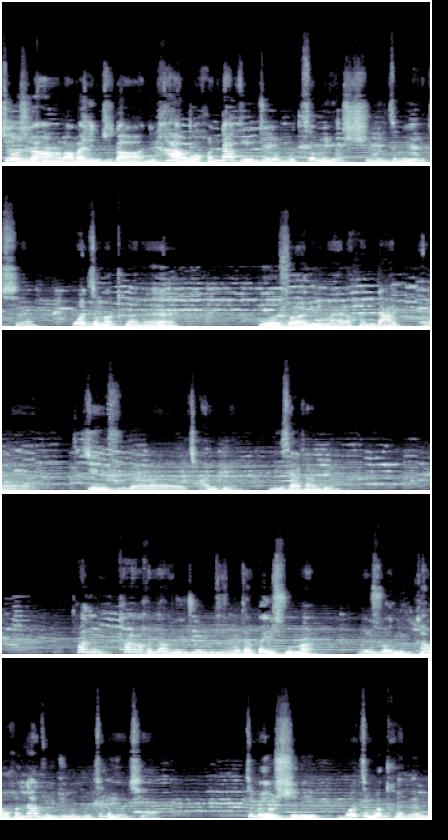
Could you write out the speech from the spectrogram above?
就是让老百姓知道，你看我恒大足球俱乐部这么有实力，这么有钱，我怎么可能？比如说你买了恒大呃金服的产品，理财产品，他就他恒大足球俱乐部就是为他背书嘛，他就说你看我恒大足球俱乐部这么有钱，这么有实力，我怎么可能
